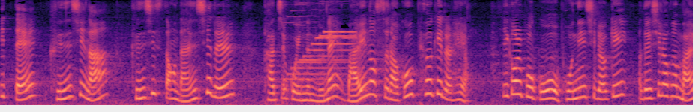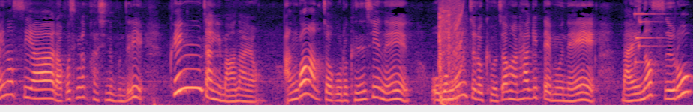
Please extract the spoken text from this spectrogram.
이때 근시나 근시성 난시를 가지고 있는 눈에 마이너스라고 표기를 해요. 이걸 보고 본인 시력이 아, 내 시력은 마이너스야 라고 생각하시는 분들이 굉장히 많아요. 안광학적으로 근시는 오목 렌즈로 교정을 하기 때문에 마이너스로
